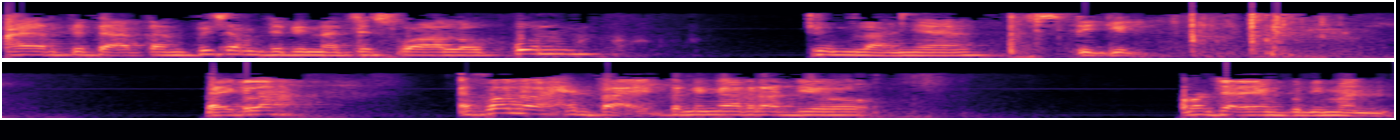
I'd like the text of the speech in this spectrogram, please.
air tidak akan bisa menjadi najis walaupun jumlahnya sedikit. Baiklah, Evan Wahibai, pendengar radio Rojak yang budiman.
